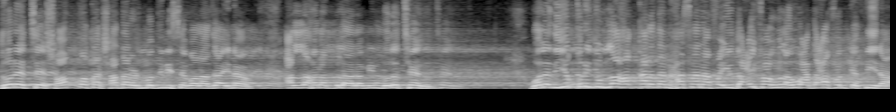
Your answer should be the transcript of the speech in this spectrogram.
ধরেছে, সব কথা সাধারণ মজলিসে বলা যায় না। আল্লাহ রাব্বুল আলামিন বলেছেন বলে ইউকরিদুল্লাহ কারদান হাসানা ফায়ুদাইফাহু লাহু আদআফান কাসীরা।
